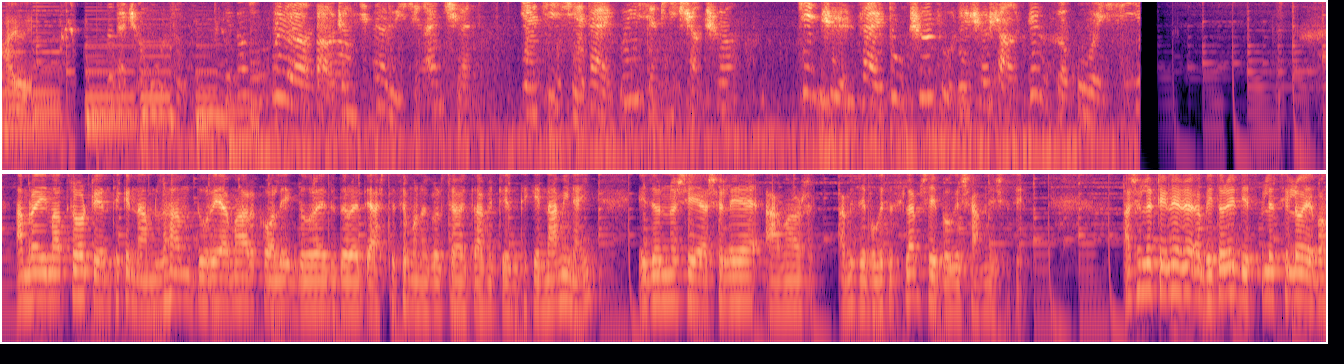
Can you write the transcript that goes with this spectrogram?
হাইওয়ে আমরা এইমাত্র ট্রেন থেকে নামলাম। দূরে আমার কলিগ দৌড়াইতে দৌড়াইতে আসতেছে, মনে করছে হয়তো আমি ট্রেন থেকে নামি নাই। এই জন্য সে আসলে আমার, আমি যে বগিতে ছিলাম, সেই বগির সামনে এসেছে। আসলে ট্রেনের ভিতরেই ডিসপ্লে ছিল এবং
